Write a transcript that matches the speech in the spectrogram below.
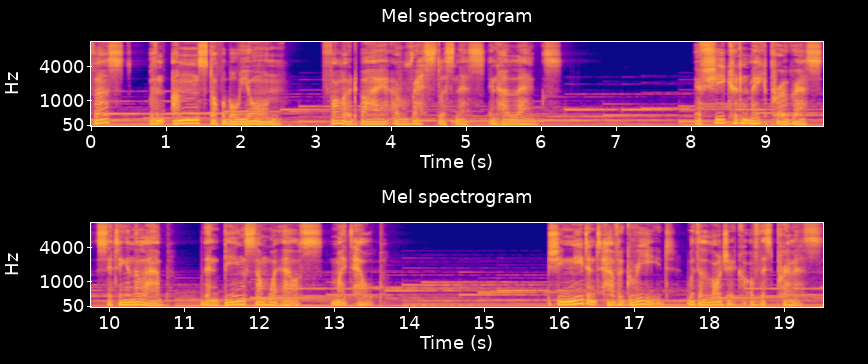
First, with an unstoppable yawn, followed by a restlessness in her legs. If she couldn't make progress sitting in the lab, then being somewhere else might help. She needn't have agreed with the logic of this premise.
